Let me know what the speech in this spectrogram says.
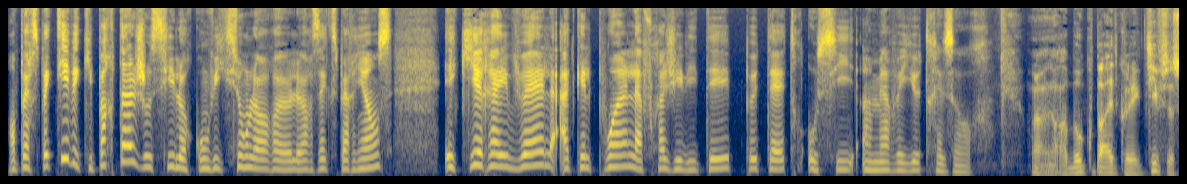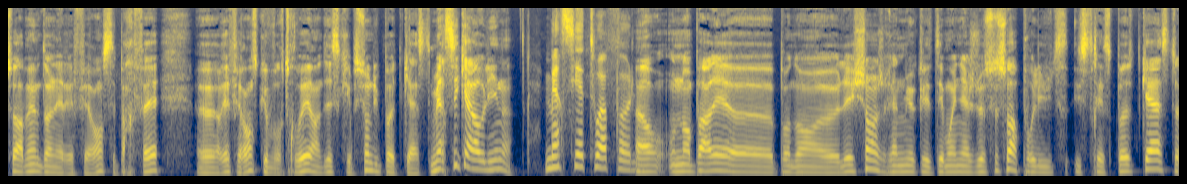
en, perspective et qui partagent aussi leurs convictions, leurs expériences et qui révèlent à quel point la fragilité peut être aussi un merveilleux trésor. On aura beaucoup parlé de collectif ce soir, même dans les références, c'est parfait. Euh, références que vous retrouvez en description du podcast. Merci Caroline. Merci à toi, Paul. Alors, on en parlait euh, pendant euh, l'échange, rien de mieux que les témoignages de ce soir pour illustrer ce podcast.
